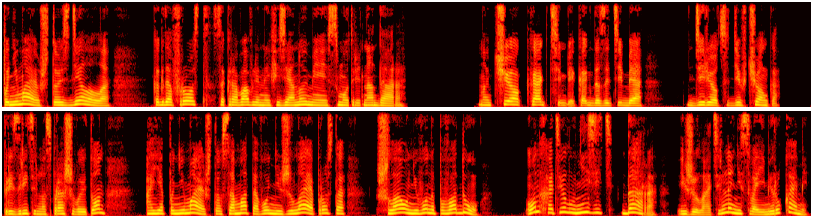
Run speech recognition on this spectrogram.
Понимаю, что сделала, когда Фрост с окровавленной физиономией смотрит на Дара. «Ну чё, как тебе, когда за тебя дерется девчонка?» Презрительно спрашивает он, а я понимаю, что сама того не желая, просто шла у него на поводу. Он хотел унизить Дара, и желательно не своими руками.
